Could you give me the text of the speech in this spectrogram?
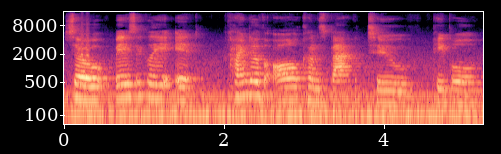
So basically, it kind of all comes back to people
